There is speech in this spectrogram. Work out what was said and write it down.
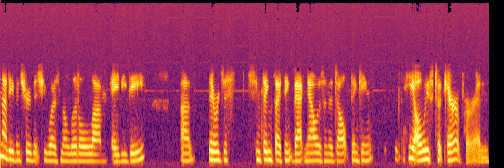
not even sure that she wasn't a little um, ADD. Uh, there were just some things I think back now as an adult thinking he always took care of her and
